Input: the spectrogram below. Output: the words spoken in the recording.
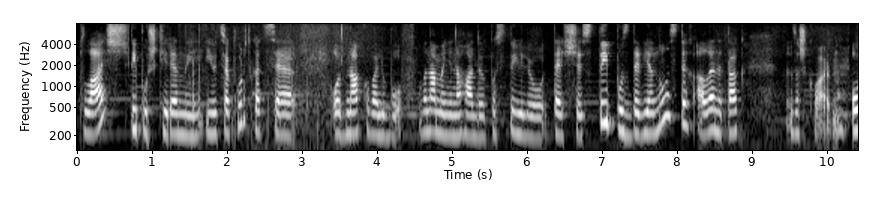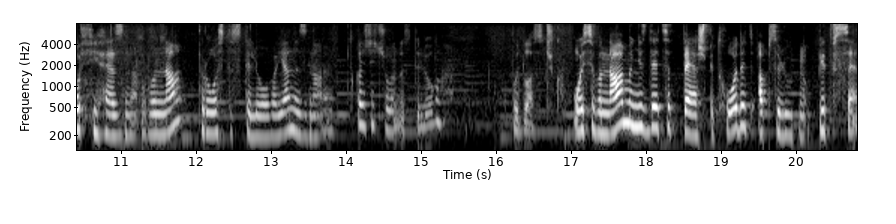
плащ, типу шкіряний, і оця куртка це однакова любов. Вона мені нагадує по стилю те щось типу з 90-х, але не так зашкварно. Офігезна. Вона просто стильова, я не знаю. Скажіть, що вона стильова. Будь ласка. Ось вона, мені здається, теж підходить абсолютно під все.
